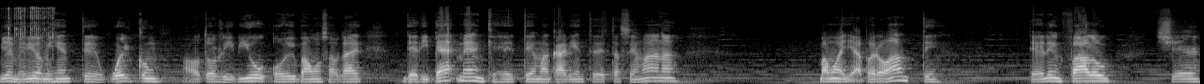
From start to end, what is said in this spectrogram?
Bienvenido mi gente, welcome a otro review. Hoy vamos a hablar de The Batman, que es el tema caliente de esta semana. Vamos allá, pero antes, denle follow, share,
